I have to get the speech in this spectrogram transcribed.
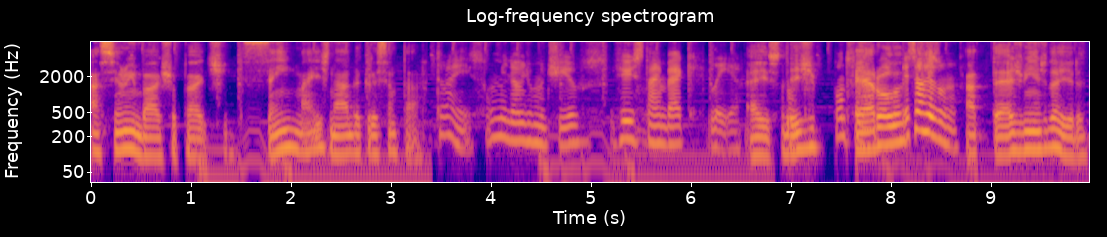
Assino embaixo, Paty. Sem mais nada acrescentar. Então é isso. Um milhão de motivos. Viu Steinbeck, leia. É isso. Desde Ponto Pérola. Esse é o resumo. Até as vinhas da ira.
